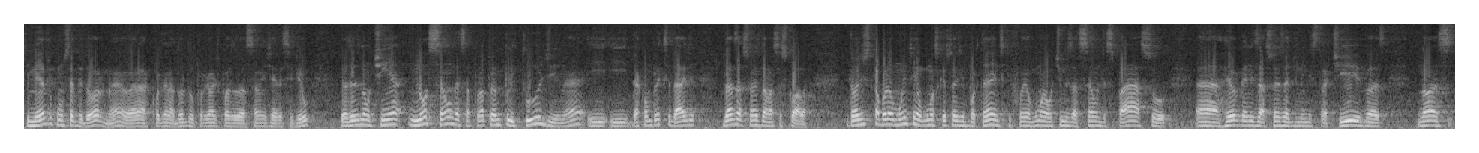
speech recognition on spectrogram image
que mesmo como servidor, né, eu era coordenador do programa de pós-graduação em engenharia civil, eu às vezes não tinha noção dessa própria amplitude né, e, e da complexidade das ações da nossa escola. Então a gente trabalhou muito em algumas questões importantes, que foi alguma otimização de espaço, uh, reorganizações administrativas, nós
